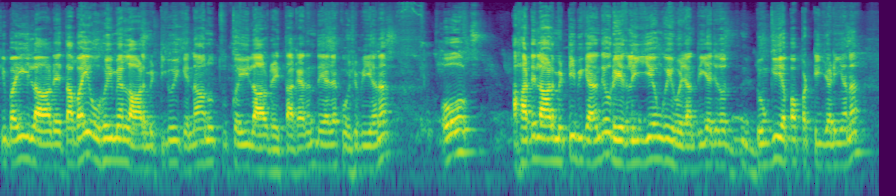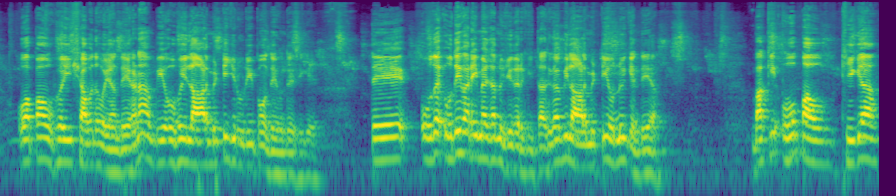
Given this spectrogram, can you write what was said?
ਕਿ ਬਾਈ ਲਾਲ ਰੇਤਾ, ਬਾਈ ਉਹੀ ਮੈਂ ਲਾਲ ਮਿੱਟੀ ਹੋਈ ਕਹਿੰਦਾ, ਉਹਨੂੰ ਤੂੰ ਕੋਈ ਲਾਲ ਰੇਤਾ ਕਹਿ ਦਿੰਦੇ ਆ ਜਾਂ ਕੁਝ ਵੀ, ਹਨਾ? ਉਹ ਸਾਡੇ ਲਾਲ ਮਿੱਟੀ ਵੀ ਕਹਿ ਦਿੰਦੇ ਉਹ ਰੇਤਲੀ ਜਿਹੀ ਉਂਗਈ ਹੋ ਜਾਂਦੀ ਆ, ਜਦੋਂ ਡੂੰਗੀ ਆਪਾਂ ਪੱਟੀ ਜਾਣੀ ਆ ਨਾ, ਉਹ ਆਪਾਂ ਉਹੀ ਸ਼ਬਦ ਹੋ ਜਾਂਦੇ ਹਨਾ, ਵੀ ਉਹੀ ਲਾਲ ਮਿੱਟੀ ਜ਼ਰੂਰੀ ਪਾਉਂਦੇ ਹੁੰਦੇ ਸੀਗੇ। ਤੇ ਉਹਦੇ ਉਹਦੇ ਬਾਰੇ ਮੈਂ ਤੁਹਾਨੂੰ ਜ਼ਿਕਰ ਕੀਤਾ ਸੀਗਾ ਵੀ ਲਾਲ ਮਿੱਟੀ ਉਹਨੂੰ ਹੀ ਕਹਿੰਦੇ ਆ। ਬਾਕੀ ਉਹ ਪਾਓ, ਠੀਕ ਆ।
